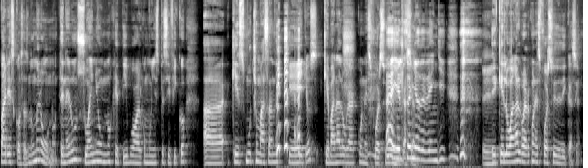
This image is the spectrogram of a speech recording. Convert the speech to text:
varias cosas. Número uno, tener un sueño, un objetivo, algo muy específico ah, que es mucho más grande que ellos, que van a lograr con esfuerzo y Ay, el dedicación. sueño de Denji. Eh, Eh, que lo van a lograr con esfuerzo y dedicación.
